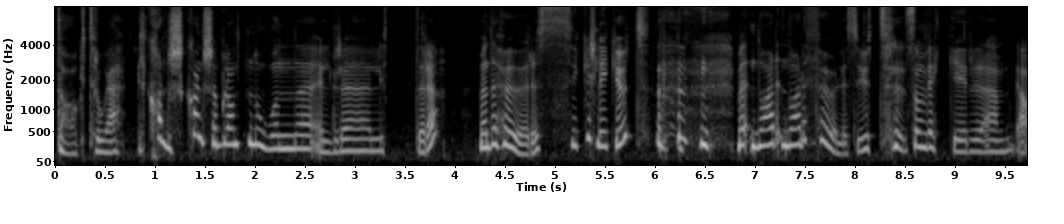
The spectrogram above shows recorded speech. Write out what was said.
dag, tror jeg. Eller kanskje, kanskje blant noen eh, eldre lyttere. Men det høres ikke slik ut. Men nå er, det, nå er det føles ut som vekker eh, ja,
